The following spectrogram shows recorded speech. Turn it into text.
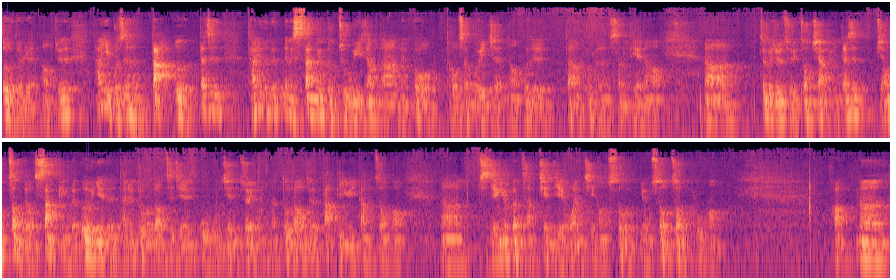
恶的人哦，就是他也不是很大恶，但是他那个那个善又不足以让他能够投生为人哦，或者是当然不可能升天了哈。那这个就是属于中下品，但是比较重的上品的恶业的人，他就堕到直接无无间罪嘛，那堕到这个大地狱当中哦。那，时间又更长，千劫万劫哦，受永受众苦哦。好，那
